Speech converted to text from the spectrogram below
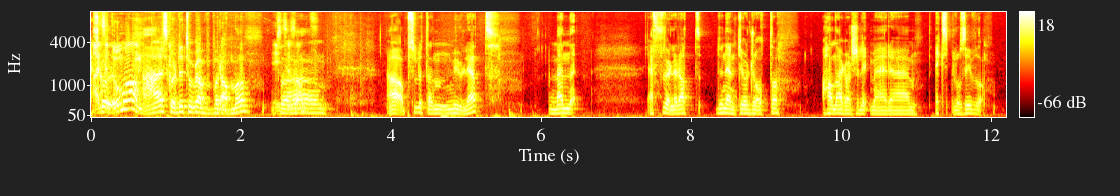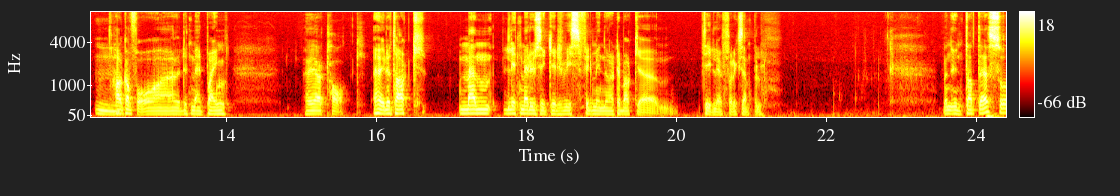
Jeg skåret to kamper på rad nå. Så? Ja, absolutt en mulighet. Men jeg føler at Du nevnte jo Jota. Han er kanskje litt mer eh, eksplosiv, da. Mm. Han kan få eh, litt mer poeng. Høyere tak. Høyere tak, men litt mer usikker hvis Firmino er tilbake eh, tidlig, f.eks. Men unntatt det, så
